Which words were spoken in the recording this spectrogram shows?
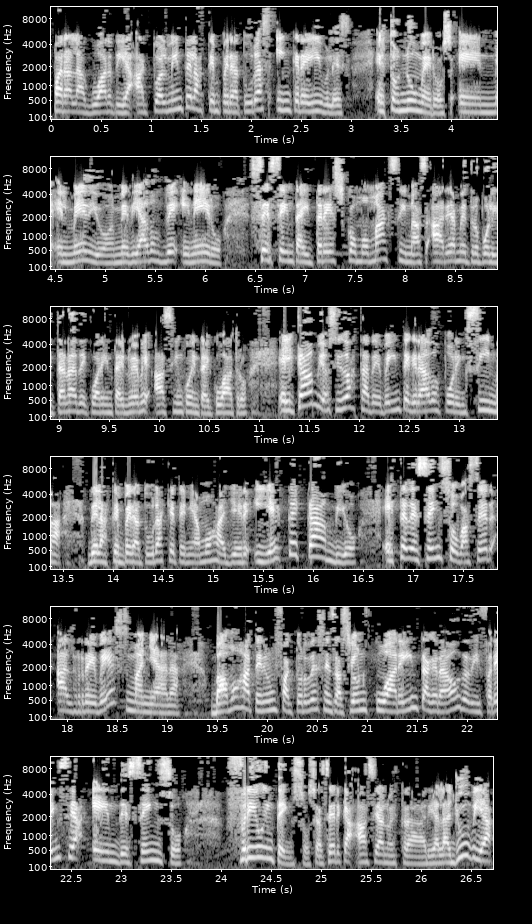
para la Guardia. Actualmente las temperaturas increíbles, estos números en el medio, en mediados de enero, 63 como máximas, área metropolitana de 49 a 54. El cambio ha sido hasta de 20 grados por encima de las temperaturas que teníamos ayer y este cambio, este descenso va a ser al revés mañana. Vamos a tener un factor de sensación 40 grados de diferencia en descenso. Frío intenso se acerca hacia nuestra área. La lluvia,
